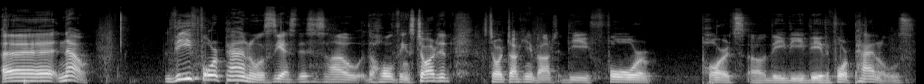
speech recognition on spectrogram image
Uh, now, the four panels, yes, this is how the whole thing started. Start talking about the four parts of the, the, the, the four panels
